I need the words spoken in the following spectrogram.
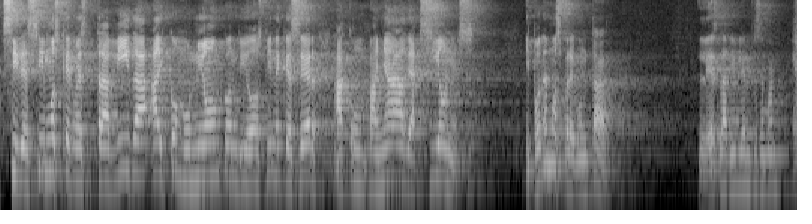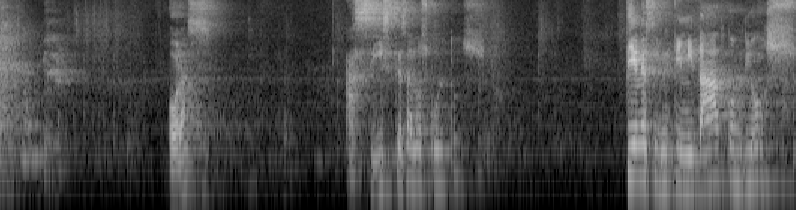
Si decimos que nuestra vida hay comunión con Dios, tiene que ser acompañada de acciones. Y podemos preguntar, ¿lees la Biblia en tu semana? ¿Oras? ¿Asistes a los cultos? ¿Tienes intimidad con Dios?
